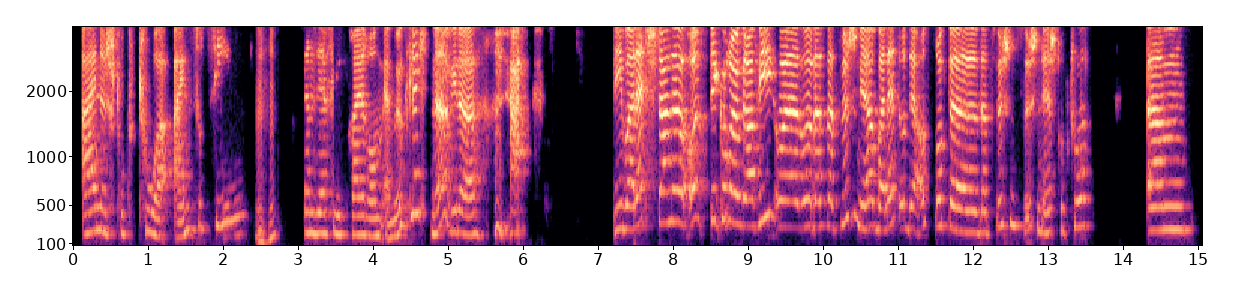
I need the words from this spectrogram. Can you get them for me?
eine Struktur einzuziehen, mhm dann sehr viel Freiraum ermöglicht, ne? Wieder die Ballettstange und die Choreografie oder so, das dazwischen, ja, Ballett und der Ausdruck da, dazwischen, zwischen der Struktur. Ähm,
